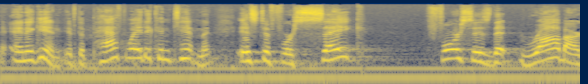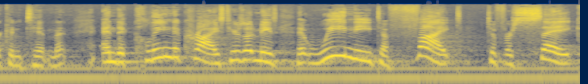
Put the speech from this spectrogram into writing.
And again, if the pathway to contentment is to forsake forces that rob our contentment and to cling to Christ, here's what it means that we need to fight to forsake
